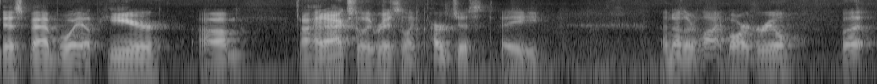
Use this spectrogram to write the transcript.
this bad boy up here. Um, I had actually originally purchased a another light bar grill, but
